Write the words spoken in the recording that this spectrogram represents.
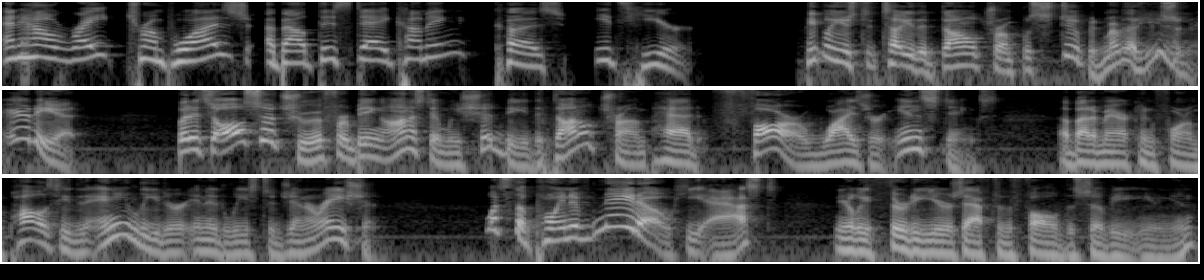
and how right Trump was about this day coming, because it's here. People used to tell you that Donald Trump was stupid. Remember that? He's an idiot. But it's also true, if we're being honest, and we should be, that Donald Trump had far wiser instincts about American foreign policy than any leader in at least a generation. What's the point of NATO? He asked, nearly 30 years after the fall of the Soviet Union.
